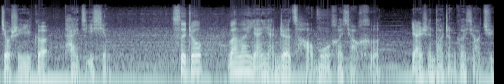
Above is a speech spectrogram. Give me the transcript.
就是一个太极形，四周。弯弯延延着草木和小河，延伸到整个小区。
